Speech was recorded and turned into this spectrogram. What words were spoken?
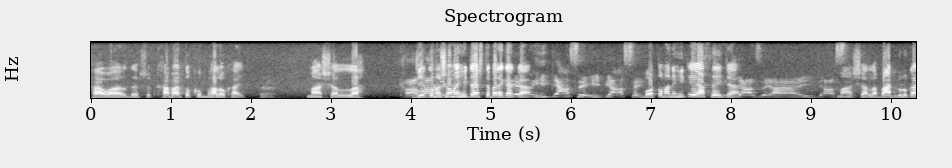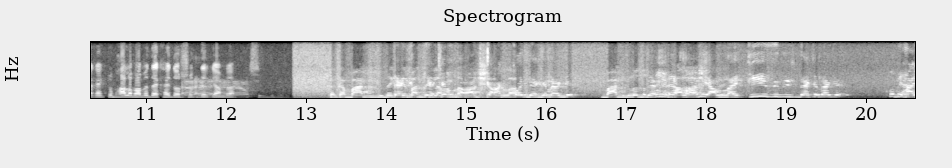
খাবার খাবার তো খুব ভালো খায়। হ্যাঁ। মাশাল্লাহ যে কোনো সময় হিটে আসতে পারে কাকা। হিটে আছে হিটে আছে বর্তমানে হিটে আছে এটা হ্যাঁ মাশাল্লাহ বাটগুলো কাকা একটু ভালোভাবে দেখাই দর্শকদেরকে আমরা। হ্যাঁ। কাকা বাট দেখতে পাচ্ছিলাম আমরা মাশাআল্লাহ। দেখেন আগে। বাটগুলো তো খুব ভালো আসছে। আল্লাহ কি জিনিস দেখেন আগে। খুবই হাই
